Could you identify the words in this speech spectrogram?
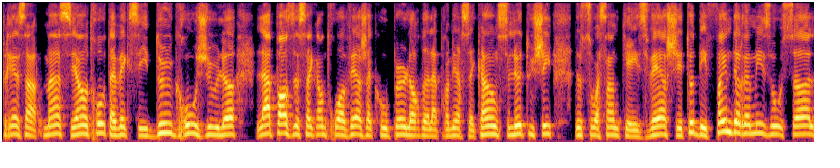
présentement. C'est entre autres avec ces deux gros jeux-là, la passe de 53 verges à Cooper lors de la première séquence, le toucher de 75 verges. C'est toutes des feintes de remise au sol,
